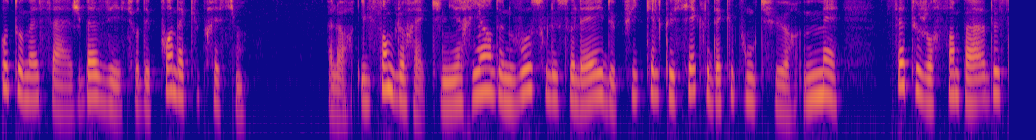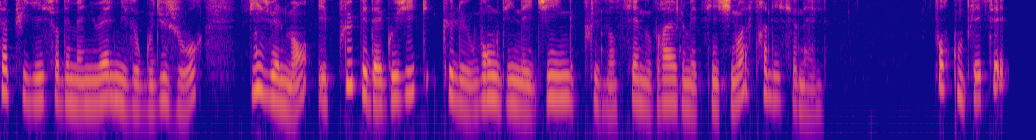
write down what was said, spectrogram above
automassages basés sur des points d'acupression. Alors, il semblerait qu'il n'y ait rien de nouveau sous le soleil depuis quelques siècles d'acupuncture, mais c'est toujours sympa de s'appuyer sur des manuels mis au goût du jour, visuellement et plus pédagogiques que le Wangdi Neijing, plus ancien ouvrage de médecine chinoise traditionnelle. Pour compléter,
